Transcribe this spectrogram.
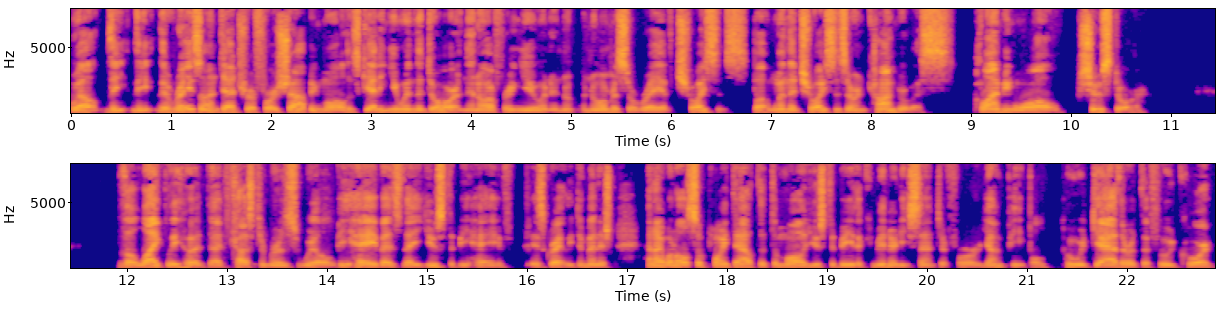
Well, the, the, the raison d'etre for a shopping mall is getting you in the door and then offering you an, an enormous array of choices. But when the choices are incongruous, climbing wall shoe store the likelihood that customers will behave as they used to behave is greatly diminished. And I would also point out that the mall used to be the community center for young people who would gather at the food court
